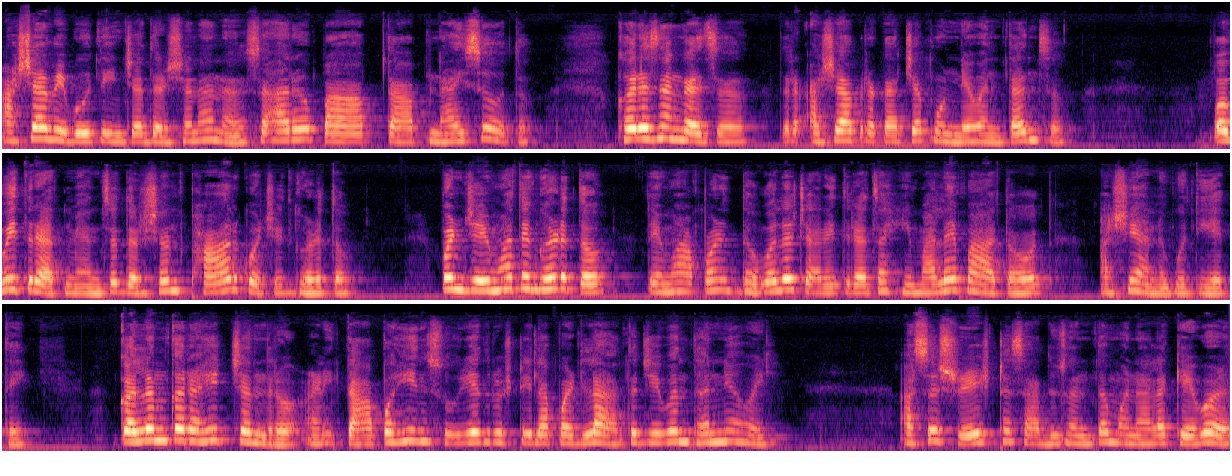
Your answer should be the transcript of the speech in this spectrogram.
अशा विभूतींच्या दर्शनानं सारं पाप ताप नाहीसं होतं. खरं सांगायचं तर अशा प्रकारच्या पुण्यवंतांचं पवित्र आत्म्यांचं दर्शन फार क्वचित घडतं. पण जेव्हा ते घडतं तेव्हा आपण धवल चारित्र्याचा हिमालय पाहत आहोत अशी अनुभूती येते. कलंकरहित चंद्र आणि तापहीन सूर्यदृष्टीला पडला तर जीवन धन्य होईल. असं श्रेष्ठ साधुसंत मनाला केवळ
